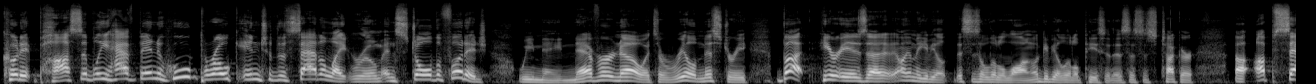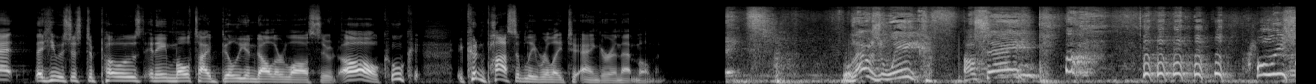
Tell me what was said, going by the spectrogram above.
Could it possibly have been? Who broke into the satellite room and stole the footage? We may never know. It's a real mystery. But here is, a, let me give you, this is a little long. I'll give you a little piece of this. This is Tucker uh, upset that he was just deposed in a multi billion dollar lawsuit. Oh, who, it couldn't possibly relate to anger in that moment. Well, that was a week, I'll say. Holy sh-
